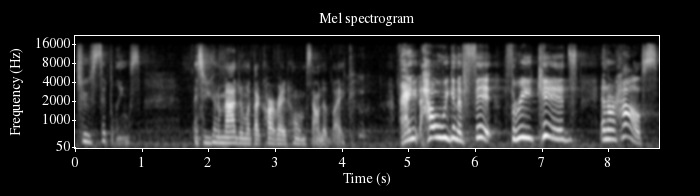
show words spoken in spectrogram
two siblings. And so you can imagine what that car ride home sounded like, right? How are we gonna fit three kids in our house?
